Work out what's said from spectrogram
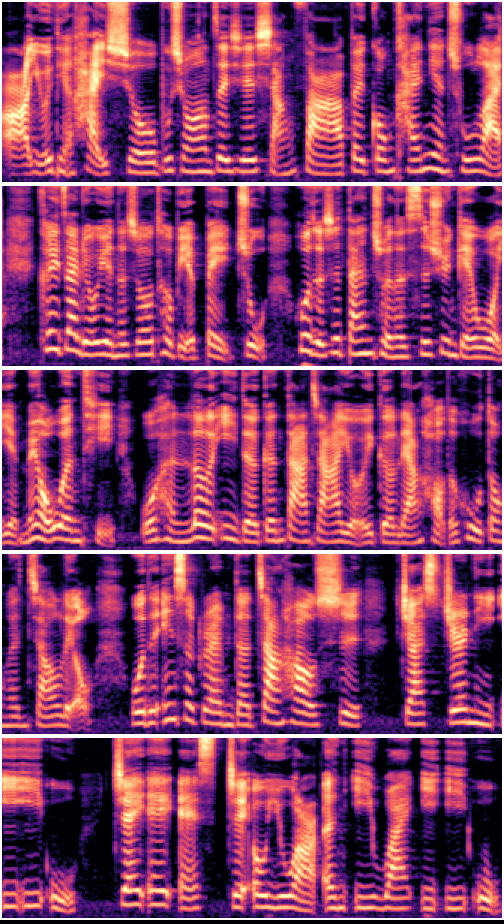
啊有一点害羞，不希望这些想法被公开念出来，可以在留言的时候特别备注，或者是单纯的私讯给我也没有问题，我很乐意的跟大家有一个良好的互动跟交流。我的 Instagram 的账号是。Just Journey 一一五 J A S J O U R N E Y 一一五。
